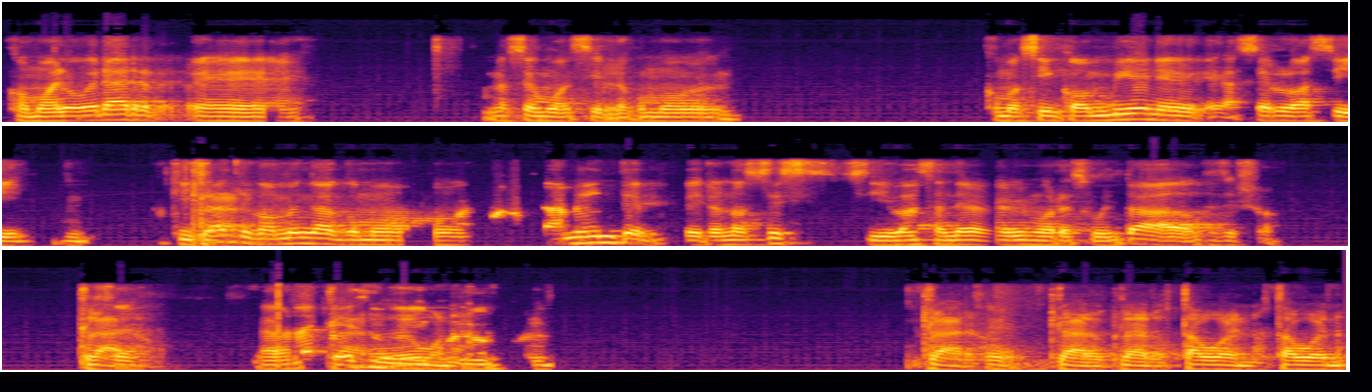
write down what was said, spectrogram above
como a lograr, no sé cómo decirlo, como, como si conviene hacerlo así. Quizás Claro. te convenga como económicamente, pero no sé si vas a tener el mismo resultado, qué sé yo. claro. La verdad que Claro, eso. Claro, Sí. claro, claro, está bueno, está bueno.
